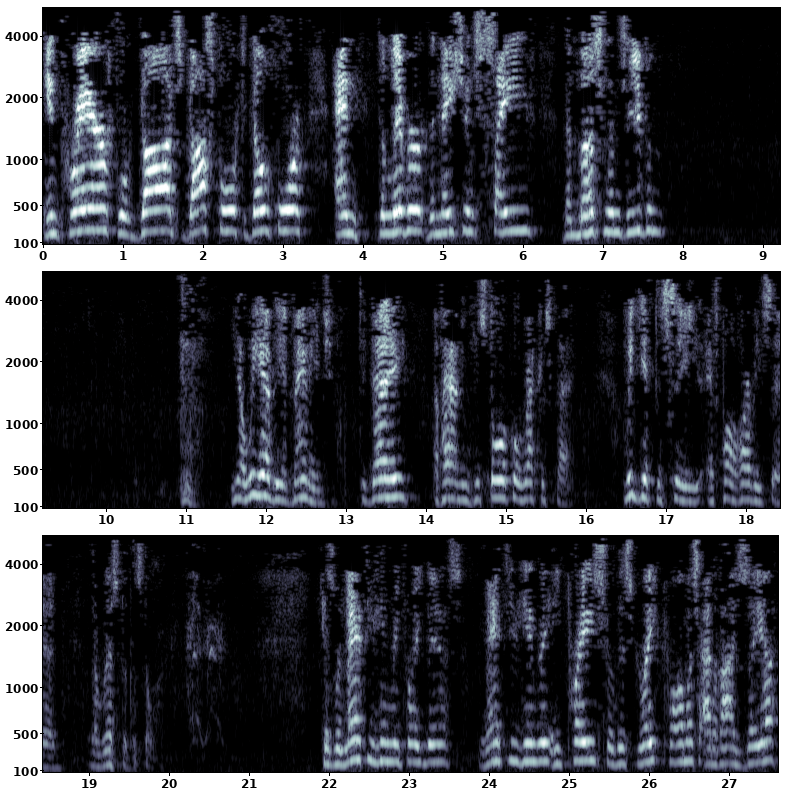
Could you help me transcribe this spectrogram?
in prayer for God's gospel to go forth and deliver the nation, save the Muslims even. You know, we have the advantage today of having historical retrospect. We get to see, as Paul Harvey said, the rest of the story. Because when Matthew Henry prayed this, Matthew Henry, he prays for this great promise out of Isaiah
